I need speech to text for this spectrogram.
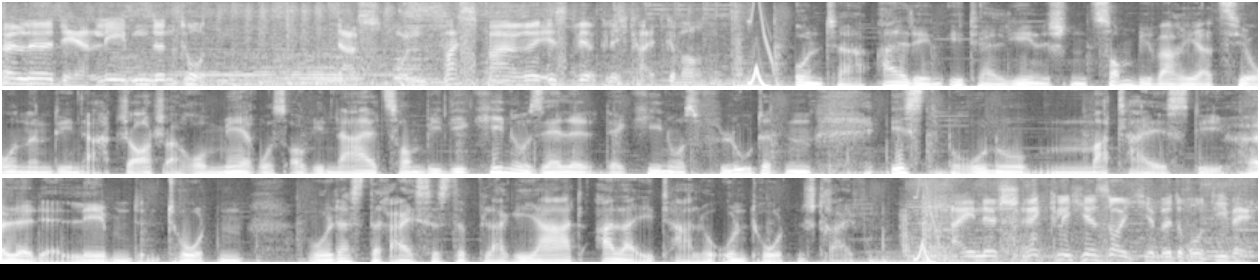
Hölle der lebenden Toten. Das Unfassbare ist Wirklichkeit geworden. Unter all den italienischen Zombie-Variationen, die nach George A. Romeros Original-Zombie die Kinosäle der Kinos fluteten, ist Bruno Matthijs Die Hölle der lebenden Toten wohl das dreisteste Plagiat aller Italo-Untotenstreifen. Eine schreckliche Seuche bedroht die Welt.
